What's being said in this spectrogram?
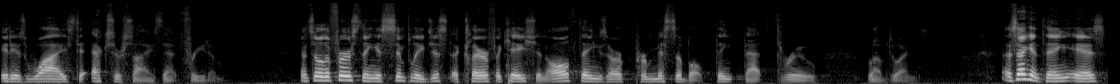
it is wise to exercise that freedom. And so the first thing is simply just a clarification. All things are permissible. Think that through, loved ones. The second thing is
